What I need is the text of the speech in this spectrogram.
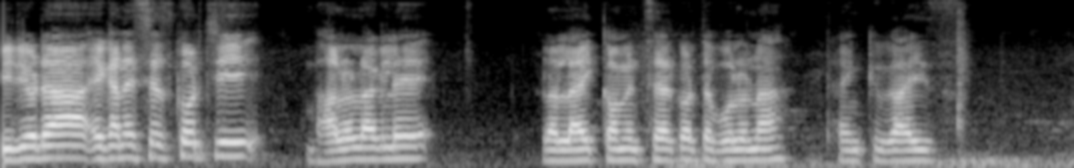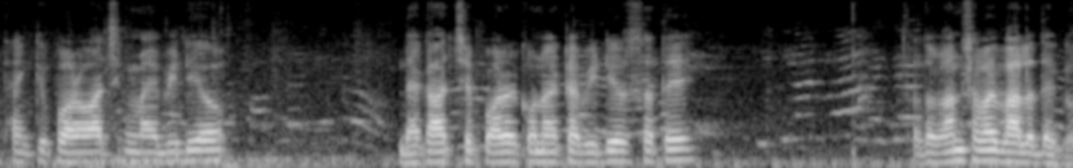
ভিডিওটা এখানে শেষ করছি। ভালো লাগলে একটা লাইক কমেন্ট শেয়ার করতে বলো না। Thank you guys thank you for watching my video দেখা হচ্ছে পরের কোনো একটা ভিডিওর সাথে। ততক্ষণ সবাই ভালো থেকো।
